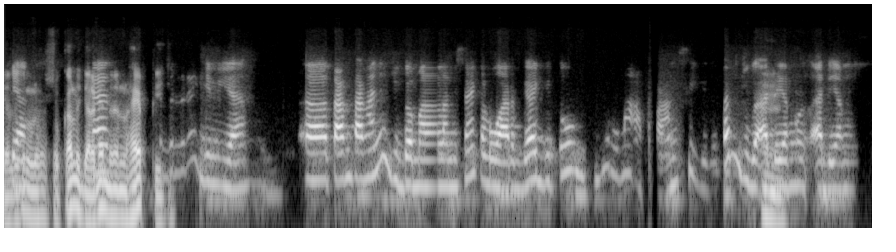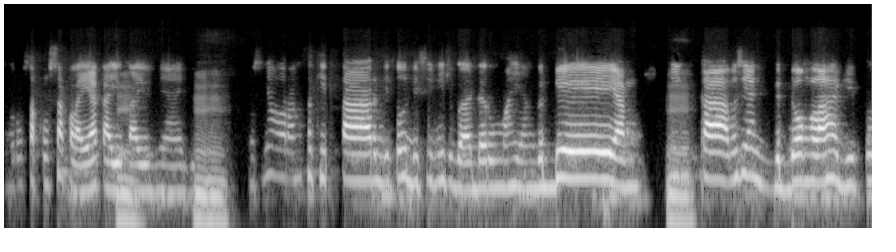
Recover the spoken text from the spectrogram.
ya, ya. Lu, lu suka lu jalanin ya, dan lu happy. sebenarnya gini ya uh, tantangannya juga malah misalnya keluarga gitu ini rumah apaan sih gitu kan juga hmm. ada yang ada yang rusak-rusak lah ya kayu-kayunya gitu hmm maksudnya orang sekitar gitu di sini juga ada rumah yang gede yang hmm. tingkat hmm. maksudnya yang gedong lah gitu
